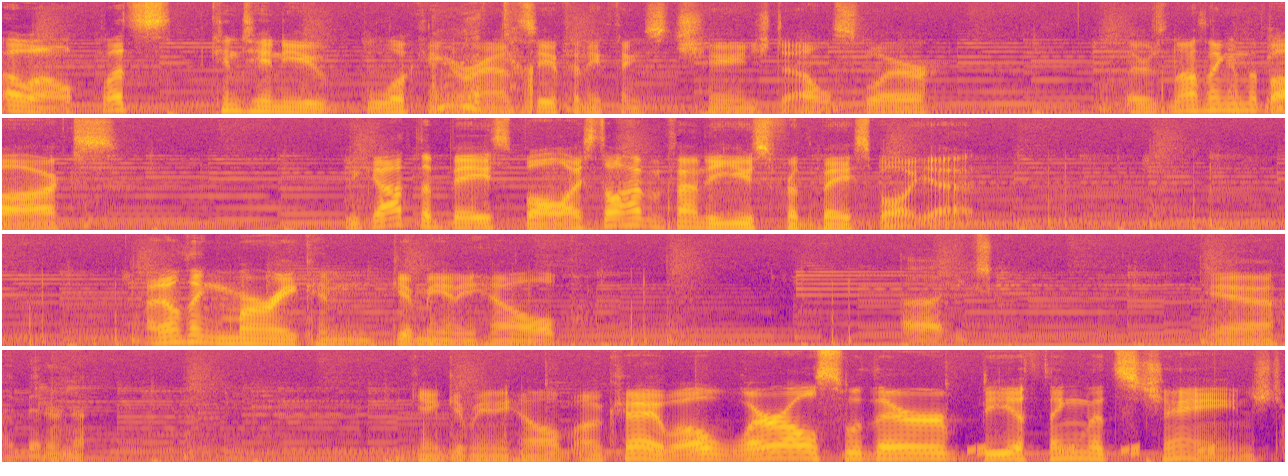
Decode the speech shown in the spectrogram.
Oh well, let's continue looking I'm around, see if anything's changed elsewhere. There's nothing in the box. We got the baseball. I still haven't found a use for the baseball yet. I don't think Murray can give me any help. Uh, ex- Yeah. I better not. Can't give me any help. Okay, well, where else would there be a thing that's changed?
